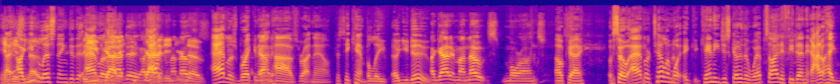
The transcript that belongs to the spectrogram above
In are his are you listening to the So Adler? got I do. You've I got got it it in in my your notes. notes. Adler's breaking out in hives right now because he can't believe. Oh, you do. I got it in my notes, morons. Okay. So Adler, tell him what. Can he just go to their website if he doesn't? I don't. Hey,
